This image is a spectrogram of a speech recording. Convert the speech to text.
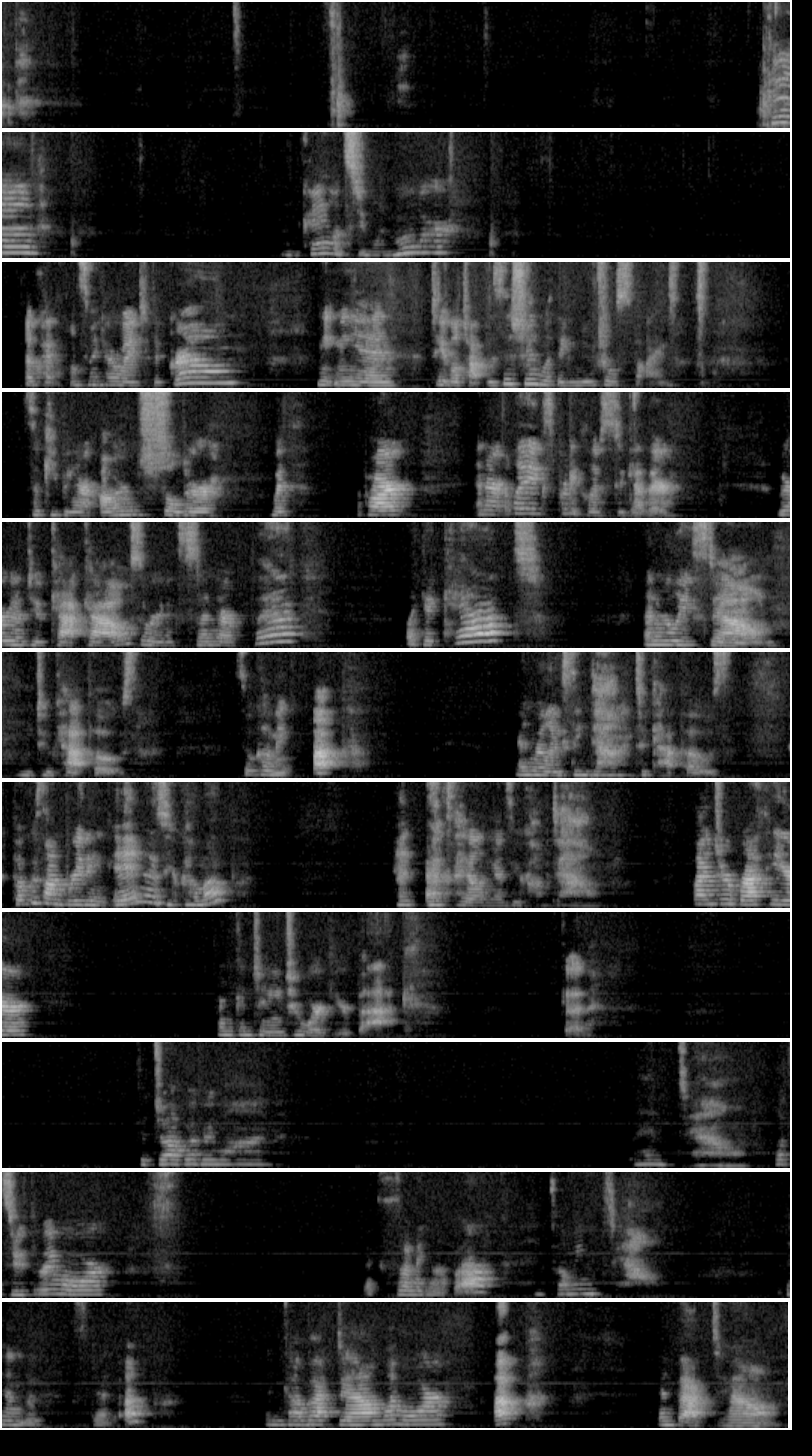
Good. Okay, let's do one more. Okay, let's make our way to the ground. Meet me in tabletop position with a neutral spine. So keeping our arms shoulder width apart and our legs pretty close together. We're going to do cat-cow, so we're going to extend our back like a cat and release down into cat pose. So coming up and releasing down into cat pose. Focus on breathing in as you come up and exhaling as you come down. Find your breath here and continue to work your back. Good. Good job, everyone. And down. Let's do three more. Extending our back and coming down. And extend up and come back down. One more. Up and back down.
